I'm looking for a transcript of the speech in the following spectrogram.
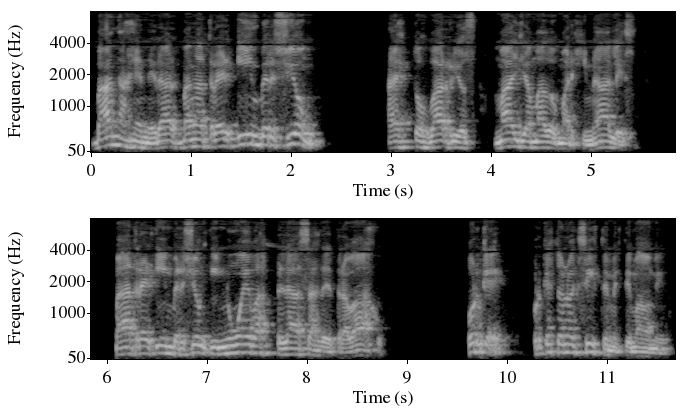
van a generar, van a traer inversión a estos barrios mal llamados marginales, van a traer inversión y nuevas plazas de trabajo. ¿Por qué? Porque esto no existe, mi estimado amigo.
